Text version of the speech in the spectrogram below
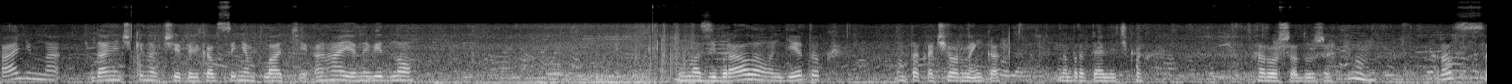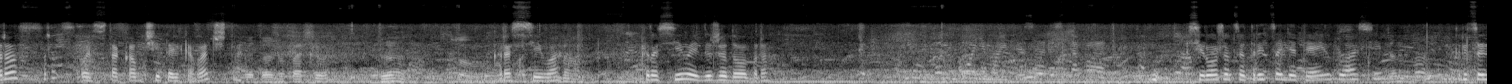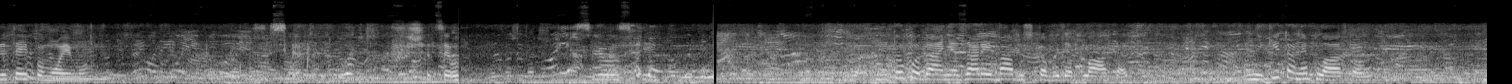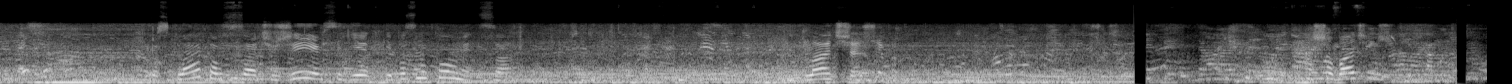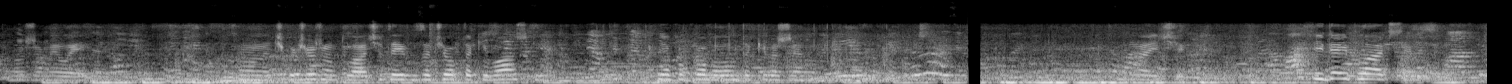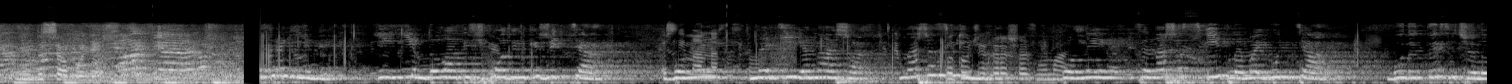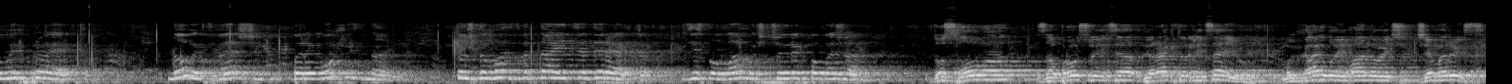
Михайлівна, Данечкина вчителька в синьому платі. Ага, я не видно. Вона зібрала, он діток. Вон така чорненька на бретелечках. Хороша дуже. Ну, Раз, раз, раз. Ось така вчителька, бачите? Ви теж перший? Так. Красива. Красива і дуже добра. Сірожа, це 30 дітей у класі. 30 дітей, по-моєму. Що це? Сльозки. Не то подання, зараз і бабушка буде плакати. А Нікіта не плакав. Розплакався, чужі всі дітки, познайомиться. Плаче. А що бачиш? Боже милий. Сонечко, чого ж він плаче? Той рюкзачок такий важкий. Я попробувала, він такий важений. Зайчик. Іде і плаче. Ну, душа болить. України і їм долати сходинки життя. Вони надія наша, наша знімає. Вони це наше світле майбуття. Будуть тисячі нових проєктів, нових звершень, перемог і знань. Тож до вас звертається директор зі словами щирих побажань. До слова запрошується директор ліцею Михайло Іванович Чемерис.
